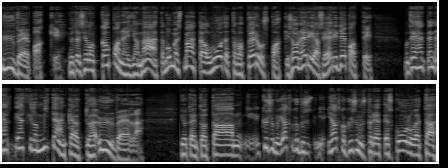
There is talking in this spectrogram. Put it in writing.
YV-pakki. Joten siellä on Kapanen ja Määttä. Mun mielestä Määttä on luotettava peruspakki. Se on eri asia, eri debatti. Mutta eihän jätkillä ole mitään käyttöä YVllä. Joten tota, kysymys, jatkokysymys, jatkokysymys periaatteessa kuuluu, että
